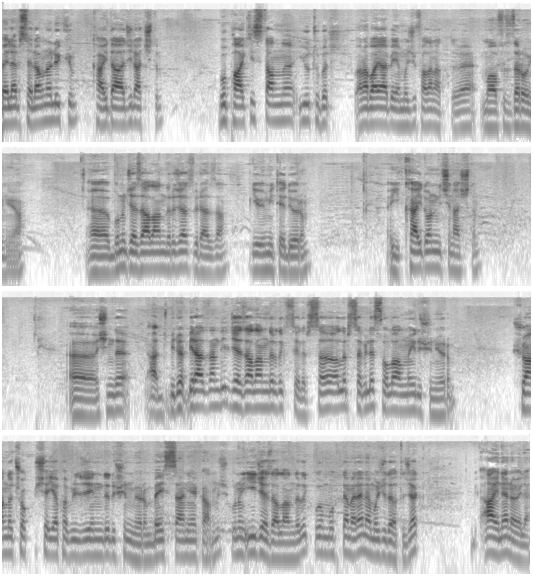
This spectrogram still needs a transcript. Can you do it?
Beyler selamünaleyküm. Kaydı acil açtım. Bu Pakistanlı YouTuber bana bayağı bir emoji falan attı ve muhafızlar oynuyor. Ee, bunu cezalandıracağız birazdan diye ümit ediyorum. Ee, kaydı onun için açtım. Ee, şimdi birazdan değil cezalandırdık sayılır. Sağı alırsa bile solu almayı düşünüyorum. Şu anda çok bir şey yapabileceğini de düşünmüyorum. 5 saniye kalmış. Bunu iyi cezalandırdık. Bu muhtemelen emoji de atacak. Aynen öyle.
